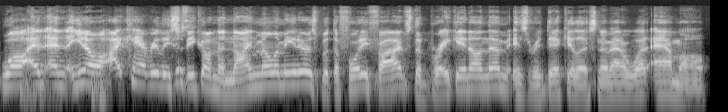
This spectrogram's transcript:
Well, and and you know, I can't really speak on the nine millimeters, but the 45s, the break in on them is ridiculous. No matter what ammo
